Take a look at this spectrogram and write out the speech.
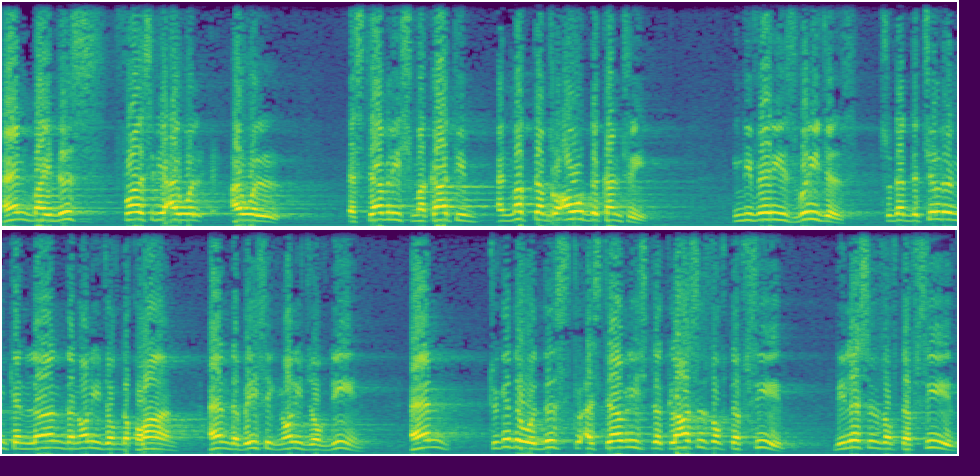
And by this, firstly, I will, I will establish makatib and maktab throughout the country, in the various villages, so that the children can learn the knowledge of the Quran and the basic knowledge of deen. And together with this to establish the classes of tafsir, the lessons of tafsir,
